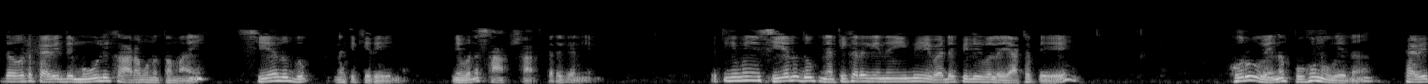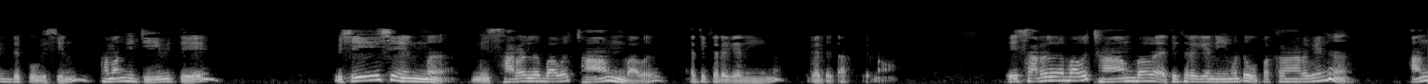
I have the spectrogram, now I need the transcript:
එතකොට පැවිද්දේ මූලික අරමුණ තමයි සියලු දුක් නැති කිරීම. නිවන සාක්ෂාත් කර ගැනීම. ඉතින් මේ සියලු දුක් නැති කර ගැනීමේ වැඩපිළිවෙල යටතේ හුරු වෙන පුහුණු වෙන පැවිද්දකු විසින් තමන්ගේ ජීවිතේ විශේෂයෙන්ම මේ සරල බව, චාම් බව ඇති කර ගැනීම වැදගත් වෙනවා. ඒ සරල බව, චාම් බව ඇති කර ගැනීමට උපකාර වෙන අංග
